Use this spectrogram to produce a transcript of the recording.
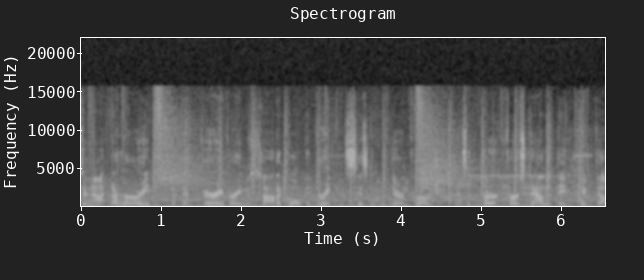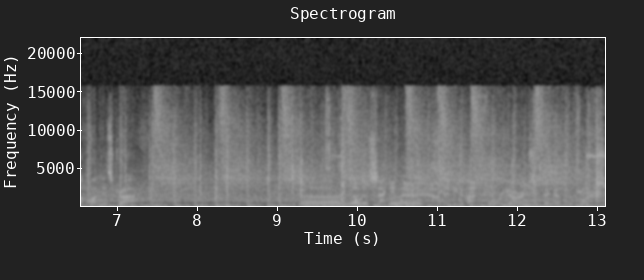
They're not in a hurry, but they're very, very methodical and very consistent with their approach. That's a third first down that they've picked up on this drive. Uh, let us. They need about four yards to pick up the first.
